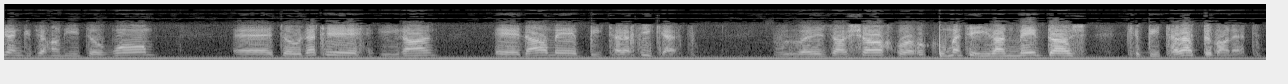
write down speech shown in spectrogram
جنگ جهانی دوم دولت ایران اعلام بیطرفی کرد. و رضاشاه و حکومت ایران میل داشت که بیطرف بماند.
